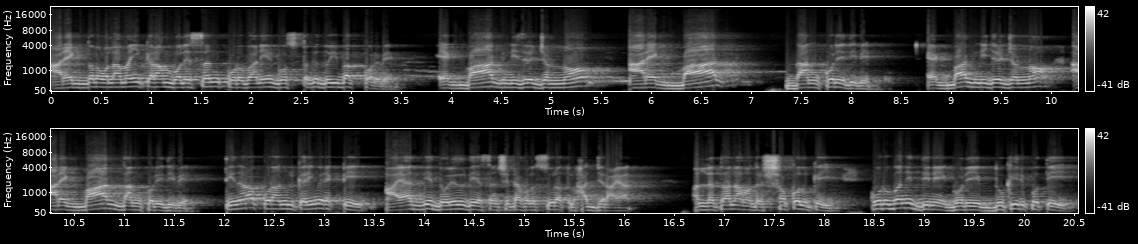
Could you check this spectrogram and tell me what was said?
আর একদল ওলামাই কেরাম বলেছেন, কোরবানির গোস্তকে দুই ভাগ করবে। এক ভাগ নিজের জন্য আর এক ভাগ দান করে দিবে। এক ভাগ নিজের জন্য আর এক ভাগ দান করে দিবে। তিনারা কোরআনুল করিমের একটি আয়াত দিয়ে দলিল দিয়েছেন, সেটা হলো সুরাতুল হাজ্জের আয়াত। আল্লাহ তালা আমাদের সকলকেই কোরবানির দিনে গরিব দুঃখীর প্রতি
